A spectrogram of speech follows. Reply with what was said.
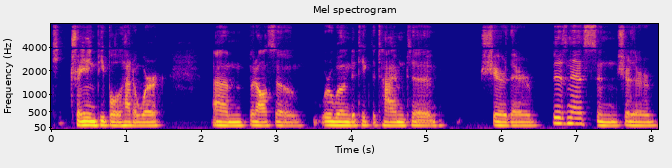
t- training people how to work, um, but also were willing to take the time to share their business and share their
